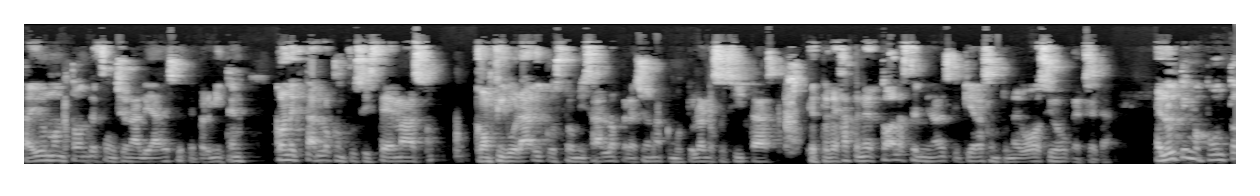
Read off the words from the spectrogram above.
hay un montón de funcionalidades que te permiten conectarlo con tus sistemas, configurar y customizar la operación a como tú la necesitas, que te deja tener todas las terminales que quieras en tu negocio, etc. El último punto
